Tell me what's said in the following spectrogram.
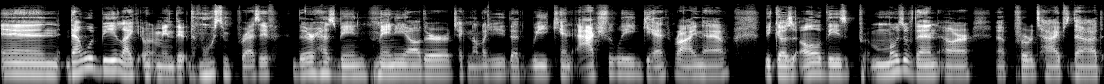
and that would be like I mean the, the most impressive. There has been many other technology that we can actually get right now because all of these most of them are uh, prototypes that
